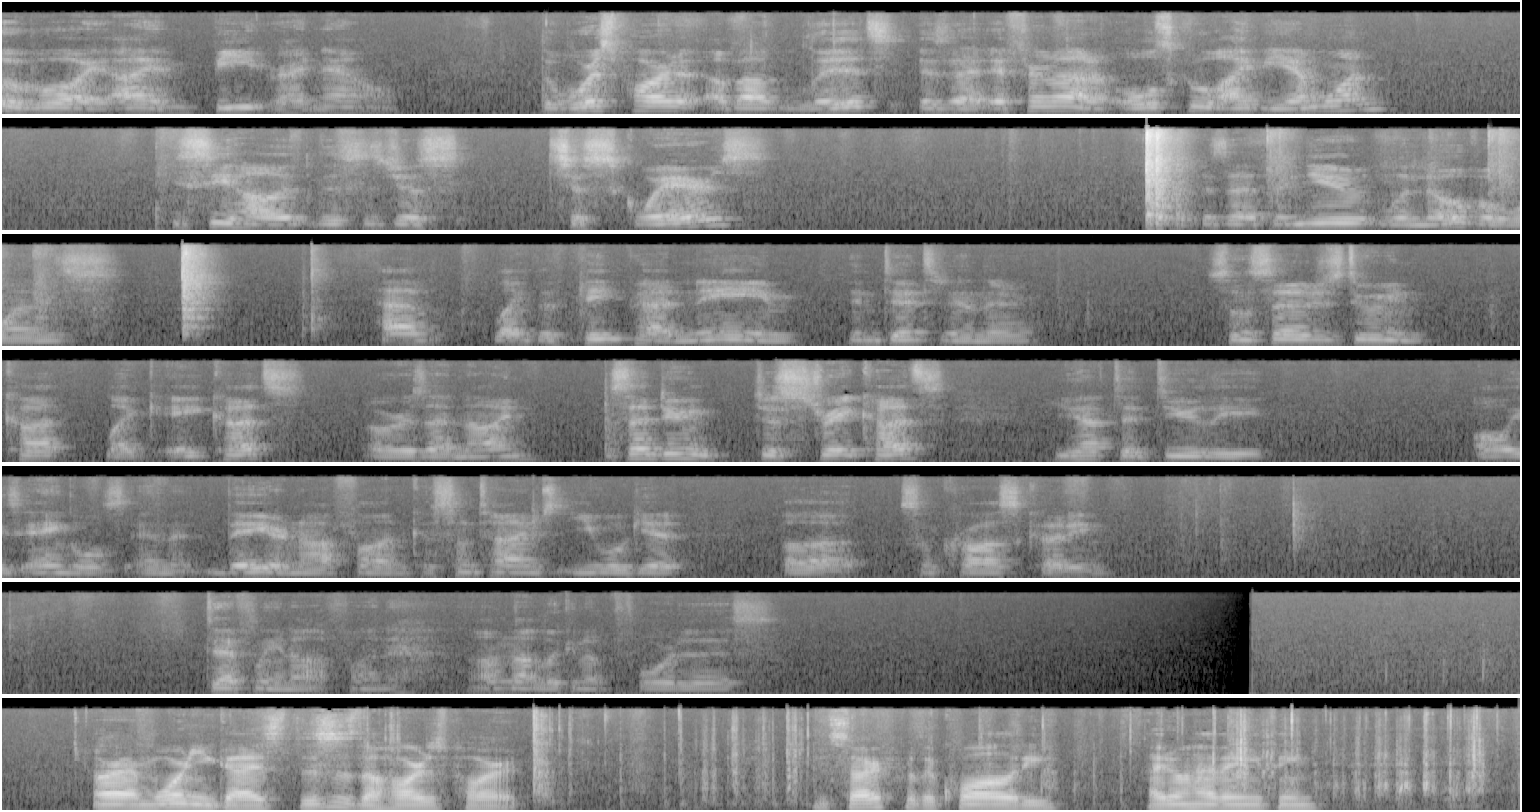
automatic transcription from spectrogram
Ooh boy, I am beat right now. The worst part about lids is that if they're not an old school IBM one, you see how this is just just squares? Is that the new Lenovo ones have like the ThinkPad name indented in there. So instead of just doing cut like eight cuts, or is that nine? Instead of doing just straight cuts, you have to do the all these angles, and they are not fun because sometimes you will get uh, some cross cutting. Definitely not fun. I'm not looking up forward to this. Alright, I'm warning you guys, this is the hardest part. I'm sorry for the quality. I don't have anything.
